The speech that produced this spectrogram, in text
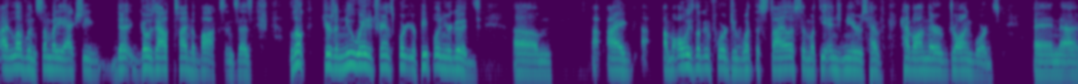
I love when somebody actually d- goes outside the box and says, "Look, here's a new way to transport your people and your goods." um, I- I'm always looking forward to what the stylists and what the engineers have have on their drawing boards, and uh,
